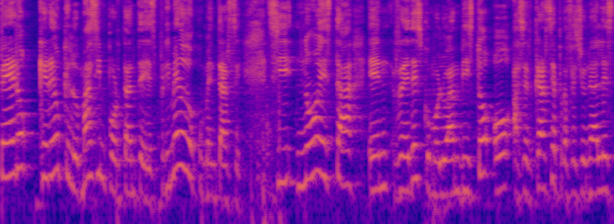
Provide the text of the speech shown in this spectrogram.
pero creo que lo más importante es primero documentarse. Si no está en redes como lo han visto o acercarse a profesionales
